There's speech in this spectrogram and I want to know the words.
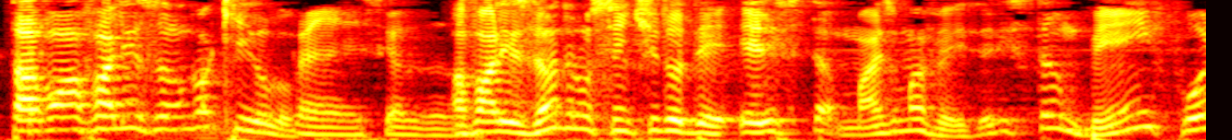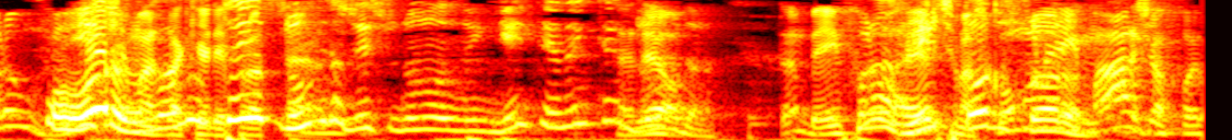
estavam avalizando aquilo. É, isso que eu... Avalizando no sentido de, eles, mais uma vez, eles também foram Foram, vítimas daquele não tenho processo. dúvida disso. não- ninguém tem nem tem Entendeu? dúvida. Também foram Não, eles vítimas. Como o foram. Neymar já foi,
